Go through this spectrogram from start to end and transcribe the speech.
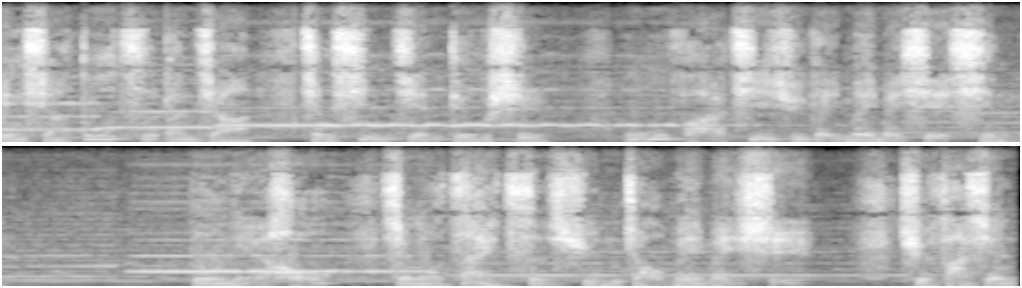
明霞多次搬家，将信件丢失，无法继续给妹妹写信。多年后，想要再次寻找妹妹时，却发现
